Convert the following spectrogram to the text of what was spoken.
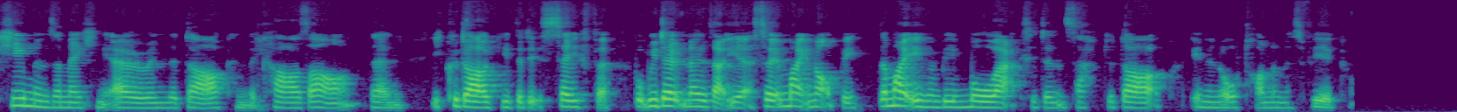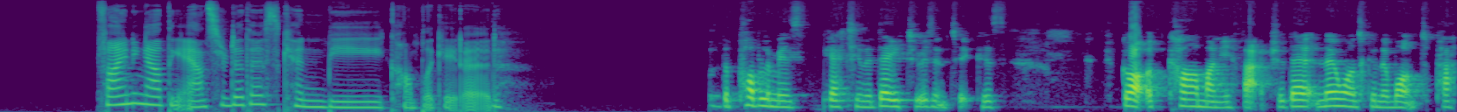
humans are making error in the dark and the cars aren't, then you could argue that it's safer. But we don't know that yet, so it might not be. There might even be more accidents after dark in an autonomous vehicle. Finding out the answer to this can be complicated. The problem is getting the data, isn't it? Because if you've got a car manufacturer, no one's going to want to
